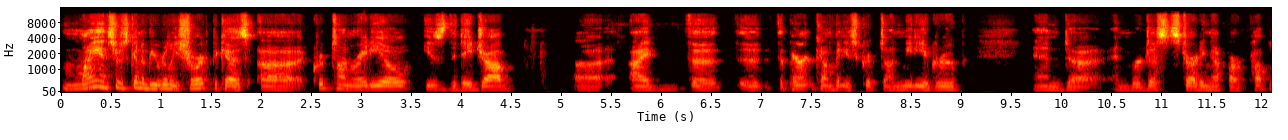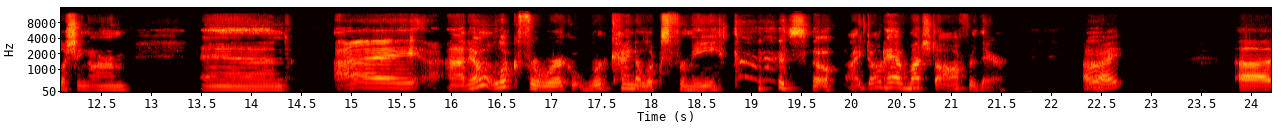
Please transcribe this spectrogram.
My answer is going to be really short because uh, Krypton Radio is the day job. Uh, I the, the the parent company is Krypton Media Group, and uh, and we're just starting up our publishing arm, and I I don't look for work. Work kind of looks for me, so I don't have much to offer there. All Uh, right. Uh,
